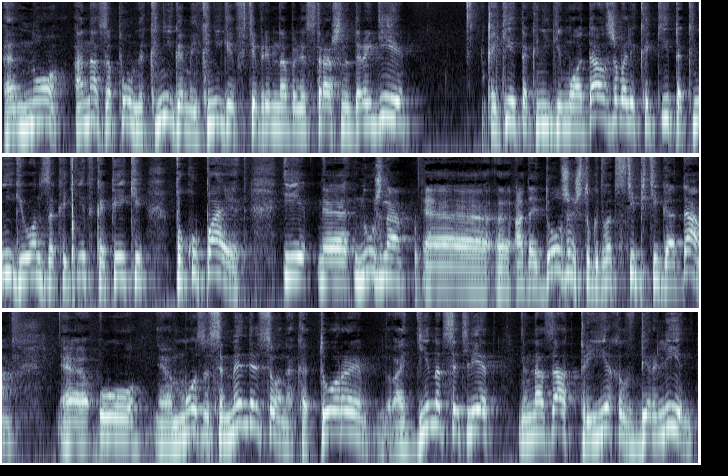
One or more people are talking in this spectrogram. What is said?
э, но она заполнена книгами. Книги в те времена были страшно дорогие. Какие-то книги ему одалживали, какие-то книги он за какие-то копейки покупает. И э, нужно э, отдать должен, что к 25 годам у э, Мозеса Мендельсона, который 11 лет назад приехал в Берлин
